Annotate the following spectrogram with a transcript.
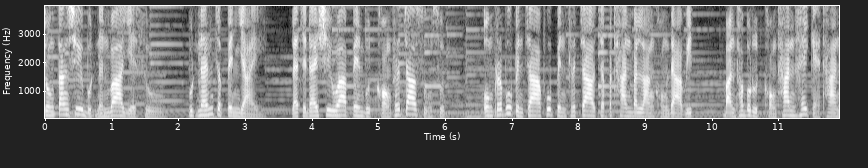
จงตั้งชื่อบุตรนั้นว่าเยซู บุตรนั้นจะเป็นใหญ่ และจะได้ชื่อว่าเป็นบุตรของพระเจ้าสูงสุด องค์พระผู้เป็นเจ้าผู้เป็นพระเจ้าจะประทานบัลลังก์ของดาวิดบรรพบุรุษของท่านให้แก่ท่าน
